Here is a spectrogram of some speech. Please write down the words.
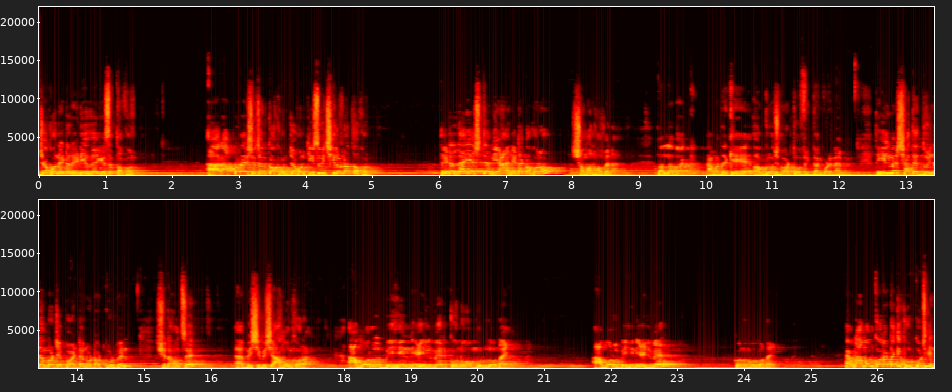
যখন এটা রেডি হয়ে গেছে তখন। আর আপনারা এসেছেন কখন? যখন কিছুই ছিল না তখন। তো এটা লাই আসতে আমি আন এটা কখনো সমান হবে না। তো আল্লাহবাক আমাদেরকে অগ্রজ হওয়ার তৌফিক দান করে নেবেন তো ইলমের সাথে দুই নম্বর যে পয়েন্টটা নোট আউট করবেন, সেটা হচ্ছে বেশি বেশি আমল করা। আমলবিহীন ইলমের কোনো মূল্য নাই। আমলবিহীন ইলমের কোনো মূল্য নাই। এখন আমল করাটা কি খুব কঠিন?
